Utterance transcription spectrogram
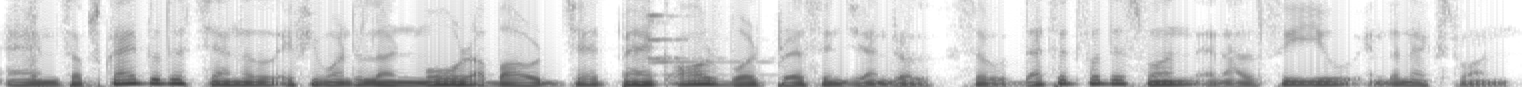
and subscribe to this channel if you want to learn more about Jetpack or WordPress in general. So that's it for this one and I'll see you in the next one.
